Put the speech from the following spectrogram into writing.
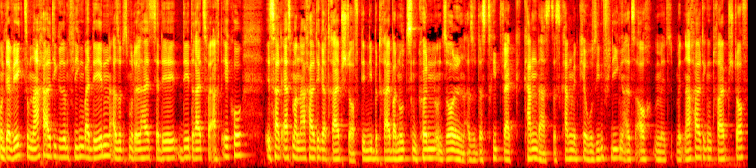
Und der Weg zum nachhaltigeren Fliegen bei denen, also das Modell heißt ja D, D328 Eco, ist halt erstmal nachhaltiger Treibstoff, den die Betreiber nutzen können und sollen. Also das Triebwerk kann das. Das kann mit Kerosin fliegen als auch mit, mit nachhaltigem Treibstoff.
